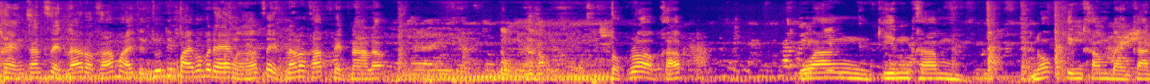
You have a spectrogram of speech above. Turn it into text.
แข่งกันเสร็จแล้วเหรอครับหมายถึงชุดที่ไปพระประแดงเหรอครับ เสร็จแล้วนะครับ เสร็จนานแล้ว ตกนะครับ ตกรอบครับ วังกินคำนกกินคำแบ่งกัน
